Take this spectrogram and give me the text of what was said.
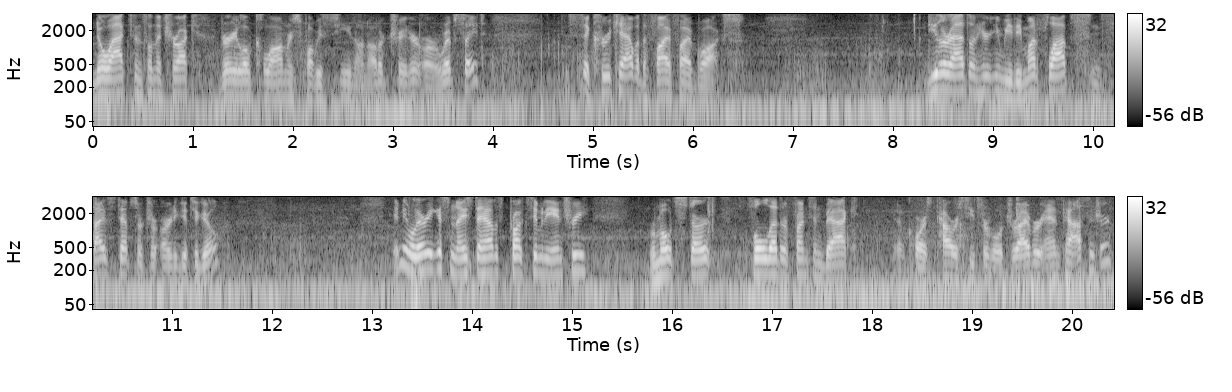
No accents on the truck. Very low kilometers. Probably seen on Auto Trader or our website. This is a crew cab with a 5.5 box. Dealer ads on here to be the mud flaps and side steps, which are already good to go. Maybe Larry gets some nice to have proximity entry, remote start, full leather front and back, and of course power seats for both driver and passenger.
